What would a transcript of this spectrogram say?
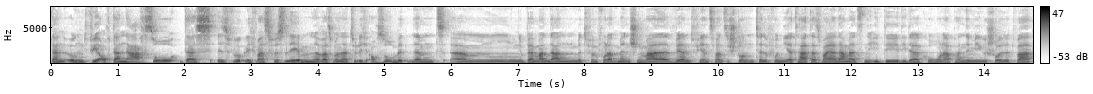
dann irgendwie auch danach so, das ist wirklich was fürs Leben, ne? was man natürlich auch so mitnimmt, ähm, wenn man dann mit 500 Menschen mal während 24 Stunden telefoniert hat. Das war ja damals eine Idee, die der Corona-Pandemie geschuldet war.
